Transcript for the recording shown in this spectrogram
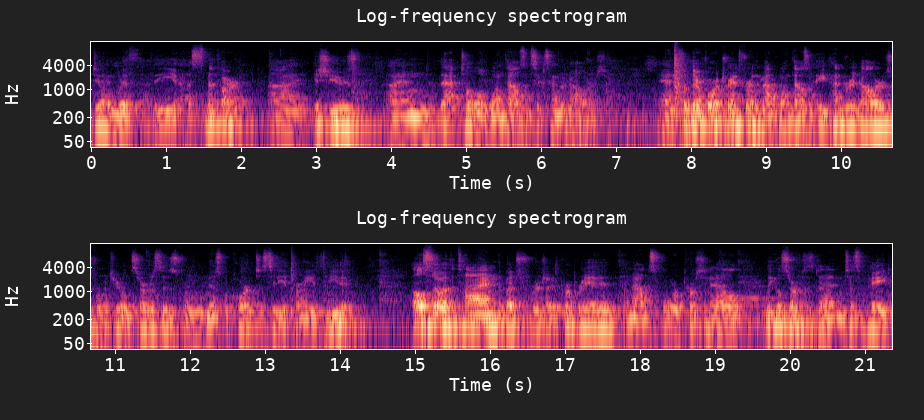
dealing with the uh, Smith Hart uh, issues, and that totaled $1,600. And so therefore, a transfer in the amount of $1,800 for material and services from municipal court to city attorney is needed. Also, at the time the budget was originally appropriated, amounts for personnel, legal services not anticipate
